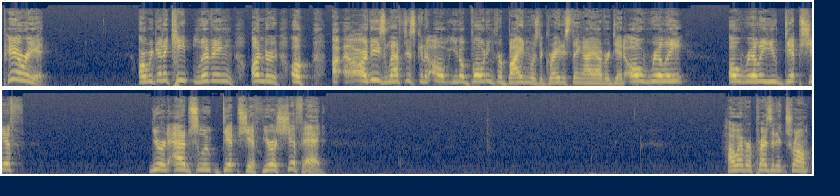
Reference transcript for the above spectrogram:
Period. Are we going to keep living under? Oh, uh, are these leftists going to? Oh, you know, voting for Biden was the greatest thing I ever did. Oh, really? Oh, really? You dipshift? You're an absolute dipshift. You're a shift head. However, President Trump,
